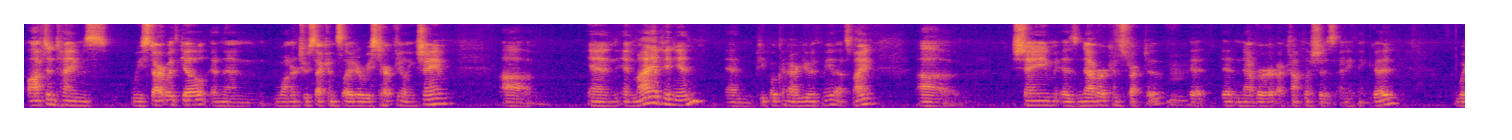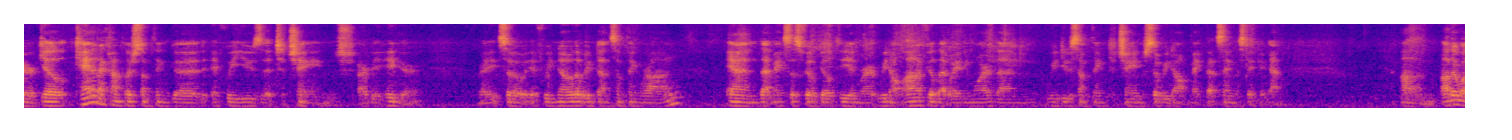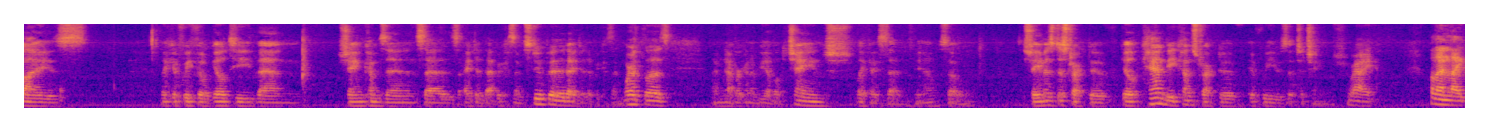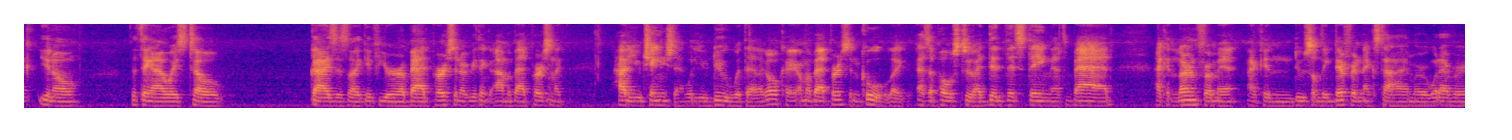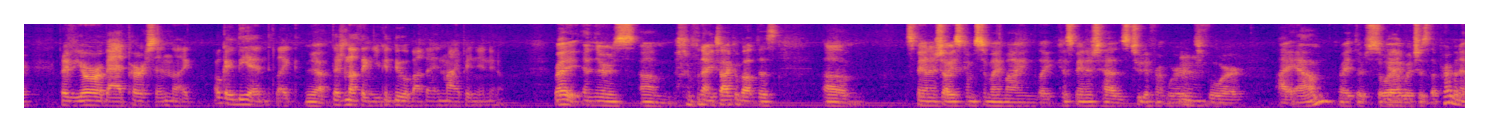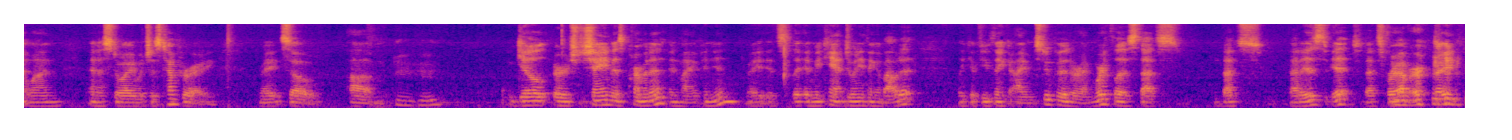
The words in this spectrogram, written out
oftentimes we start with guilt, and then one or two seconds later we start feeling shame. Um, and in my opinion, and people can argue with me, that's fine. Uh, shame is never constructive. Mm. It it never accomplishes anything good. Where guilt can accomplish something good if we use it to change our behavior, right? So if we know that we've done something wrong, and that makes us feel guilty, and we're, we don't want to feel that way anymore, then we do something to change so we don't make that same mistake again. Um, otherwise, like if we feel guilty, then shame comes in and says, I did that because I'm stupid, I did it because I'm worthless, I'm never going to be able to change, like I said, you know? So shame is destructive, guilt can be constructive if we use it to change. Right. Well, then, like, you know, the thing I always tell guys is like, if you're a bad person or if you think I'm a bad person, like, how do you change that? What do you do with that? Like, okay, I'm a bad person, cool. Like, as opposed to I did this thing that's bad, I can learn from it, I can do something different next time or whatever. But if you're a bad person, like, okay, the end. Like, Yeah. there's nothing you can do about that, in my opinion, you know. Right, and there's um, when I talk about this, um, Spanish always comes to my mind, like because Spanish has two different words Mm. for I am. Right, there's soy, Yeah. which is the permanent one, and estoy, which is temporary. Right, so um, Mm-hmm. Guilt or sh- shame is permanent, in my opinion. Right, it's and we can't do anything about it. Like if you think I'm stupid or I'm worthless, that's that's that is it. That's forever, right?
